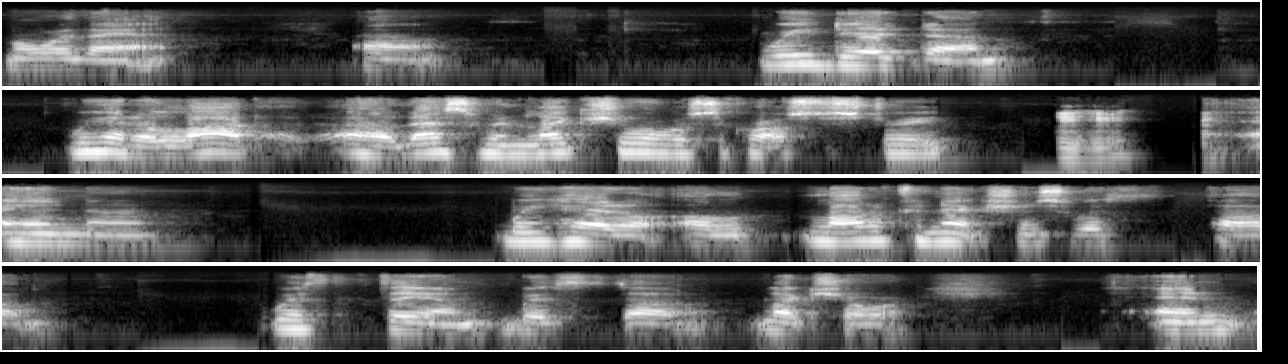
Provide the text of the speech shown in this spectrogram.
More of that. Uh, we did. Um, we had a lot. Uh, that's when Lakeshore was across the street. Mm-hmm and uh, we had a, a, lot of connections with um, with them with uh, Lakeshore. And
